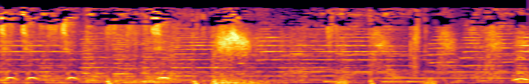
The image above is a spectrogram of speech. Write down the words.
two, two, two, two. Hmm.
